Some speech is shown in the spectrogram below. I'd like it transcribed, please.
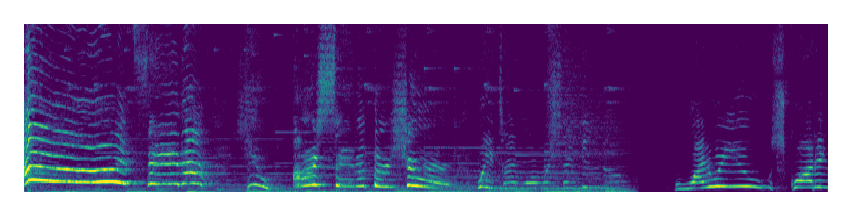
Oh, it's Santa! You are Santa for sure! Wait, time one more second. Why were you squatting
